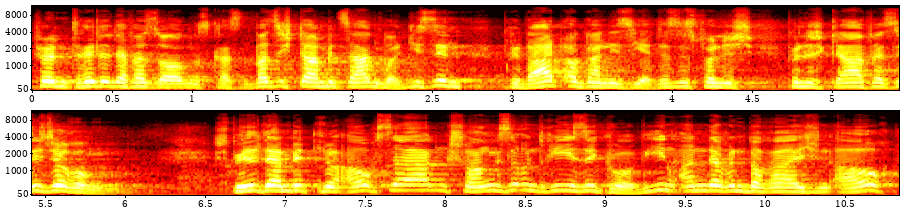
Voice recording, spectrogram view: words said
für ein Drittel der Versorgungskassen. Was ich damit sagen will, die sind privat organisiert. Das ist völlig klar. Versicherungen. Ich will damit nur auch sagen, Chance und Risiko, wie in anderen Bereichen auch,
